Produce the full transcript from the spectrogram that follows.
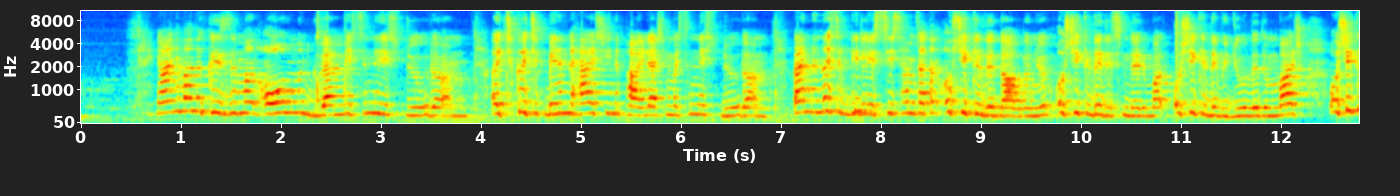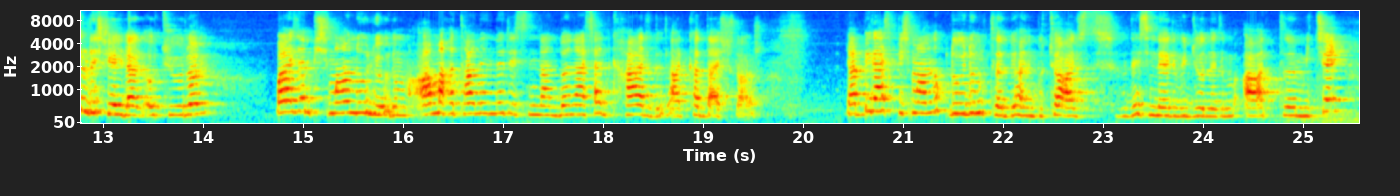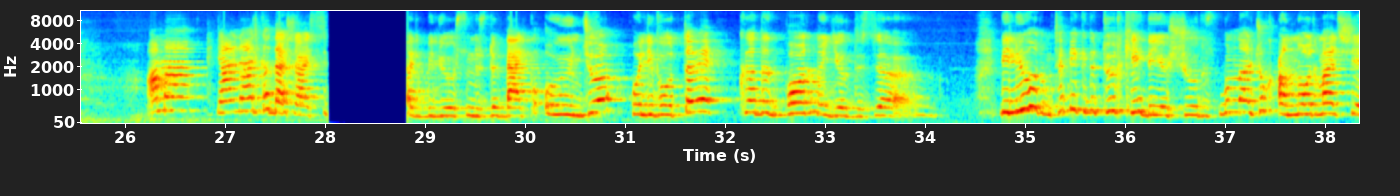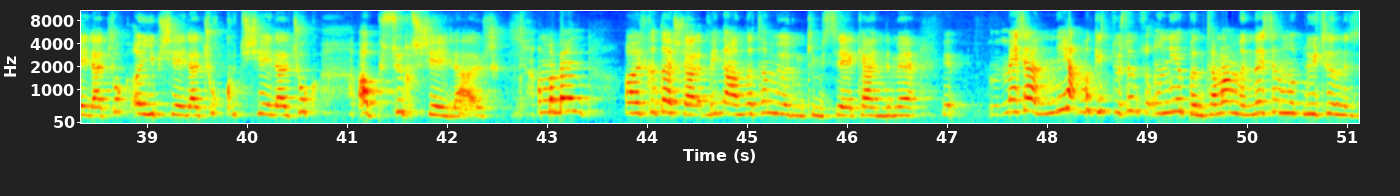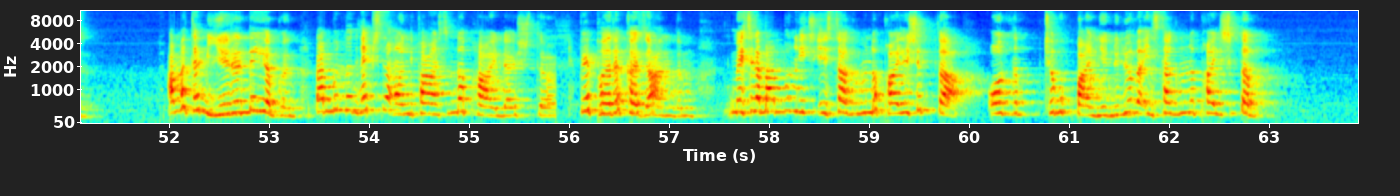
Yani bana kızımın, oğlumun güvenmesini istiyorum. Açık açık benimle her şeyini paylaşmasını istiyorum. Ben de nasıl birisiysem zaten o şekilde davranıyorum. O şekilde resimlerim var, o şekilde videolarım var. O şekilde şeyler atıyorum. Bazen pişman oluyorum ama hatanın neresinden dönersen kardır arkadaşlar. Ya biraz pişmanlık duydum tabii hani bu tarz resimleri, videolarımı attığım için. Ama yani arkadaşlar biliyorsunuzdur belki oyuncu Hollywood'da ve kadın porno yıldızı. Biliyorum tabii ki de Türkiye'de yaşıyoruz. Bunlar çok anormal şeyler, çok ayıp şeyler, çok kötü şeyler, çok absürt şeyler. Ama ben arkadaşlar beni anlatamıyorum kimseye kendime. Mesela ne yapmak istiyorsanız onu yapın tamam mı? Nasıl mutluysanız. Ama tabii yerinde yapın. Ben bunların hepsini OnlyFans'ımda paylaştım. Ve para kazandım. Mesela ben bunu hiç Instagram'da paylaşıp da orada çabuk ban yeniliyor ve Instagram'da paylaşıp da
